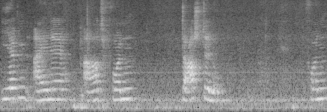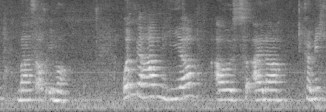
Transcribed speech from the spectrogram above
irgendeine Art von Darstellung, von was auch immer. Und wir haben hier aus einer für mich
